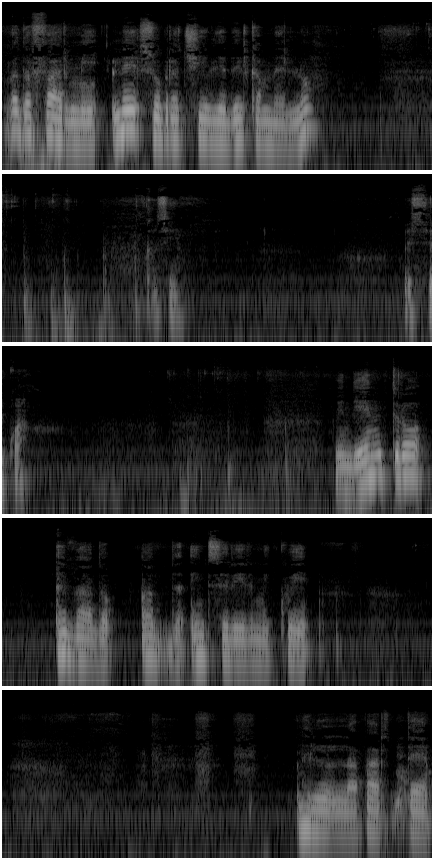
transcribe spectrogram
Vado a farmi le sopracciglia del cammello. Così. Queste qua. Quindi entro e vado ad inserirmi qui nella parte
